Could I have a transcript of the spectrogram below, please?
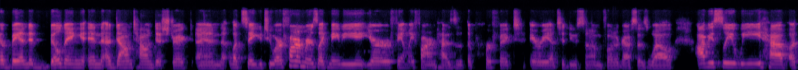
abandoned building in a downtown district and let's say you two are farmers like maybe your family farm has the perfect area to do some photographs as well obviously we have a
